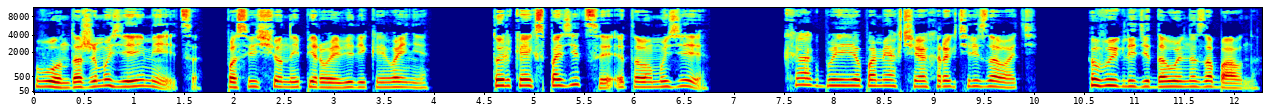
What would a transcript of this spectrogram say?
Вон, даже музей имеется, посвященный Первой Великой войне. Только экспозиция этого музея. Как бы ее помягче охарактеризовать? Выглядит довольно забавно.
